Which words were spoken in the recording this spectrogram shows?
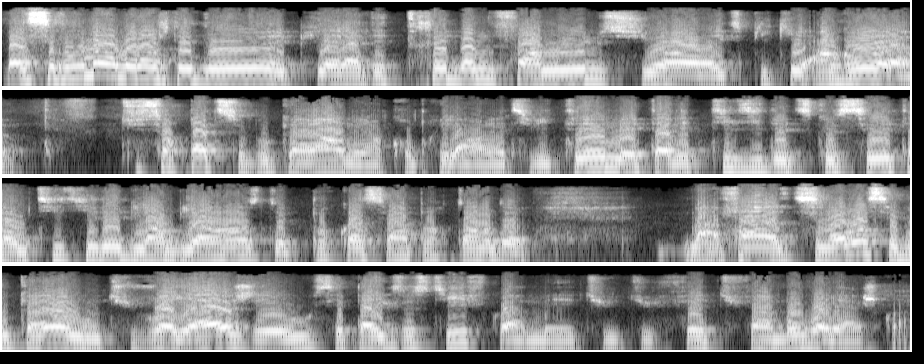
Ben, c'est vraiment un mélange des deux, et puis elle a des très bonnes formules sur euh, expliquer. En gros, euh, tu sors pas de ce bouquin-là en ayant compris la relativité, mais tu as des petites idées de ce que c'est, tu as une petite idée de l'ambiance, de pourquoi c'est important de. Ben, Enfin, c'est vraiment ces bouquins où tu voyages et où c'est pas exhaustif, quoi, mais tu, tu fais tu fais un bon voyage, quoi.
